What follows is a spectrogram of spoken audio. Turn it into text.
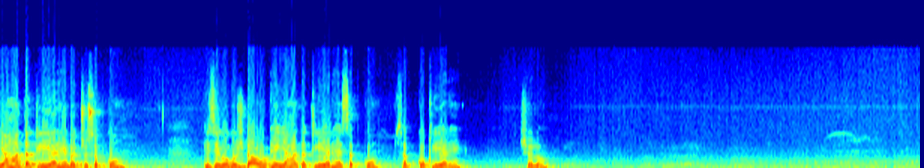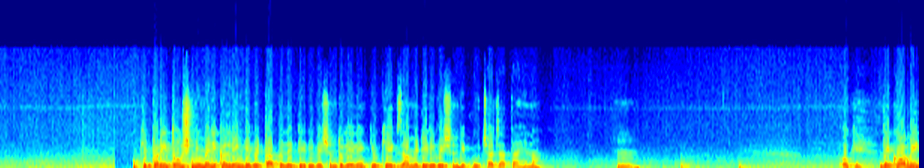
यहाँ तक क्लियर है बच्चों सबको? किसी को कुछ डाउट है यहाँ तक क्लियर है सबको? सबको क्लियर है? चलो। ओके okay, परितोष न्यूमेरिकल लेंगे बेटा पहले डेरिवेशन तो ले लें क्योंकि एग्ज़ाम में डेरिवेशन भी पूछा जाता है ना? ओके okay, देखो अभी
